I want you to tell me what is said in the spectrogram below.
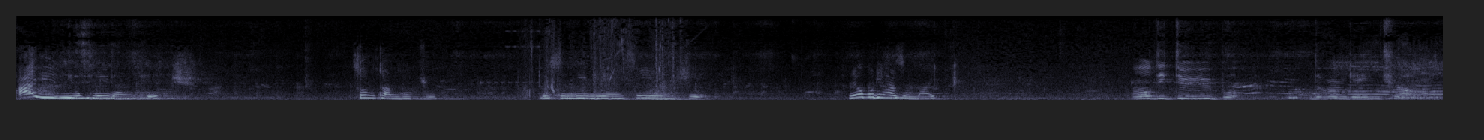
I usually play on Twitch. Sometimes YouTube. Just to leave me and saying shit. Nobody has a mic. Well, they do, but the wrong game chat.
